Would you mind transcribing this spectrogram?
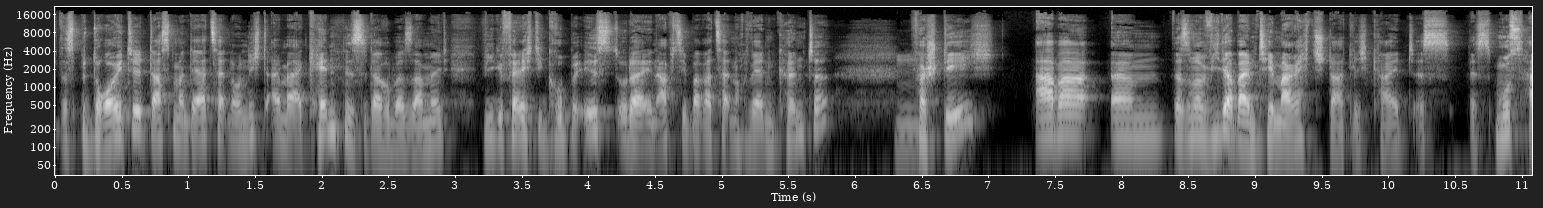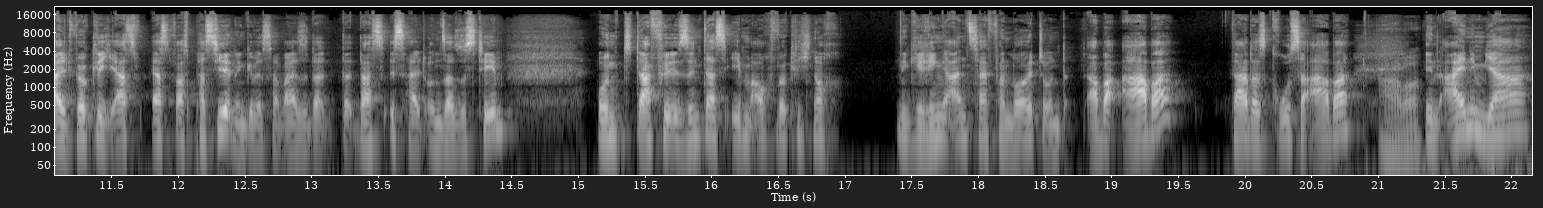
das bedeutet, dass man derzeit noch nicht einmal Erkenntnisse darüber sammelt, wie gefährlich die Gruppe ist oder in absehbarer Zeit noch werden könnte. Hm. Verstehe ich. Aber ähm, da sind wir wieder beim Thema Rechtsstaatlichkeit. Es, es muss halt wirklich erst, erst was passieren in gewisser Weise. Da, das ist halt unser System. Und dafür sind das eben auch wirklich noch eine geringe Anzahl von Leuten. Und aber, aber, da das große Aber, aber. in einem Jahr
